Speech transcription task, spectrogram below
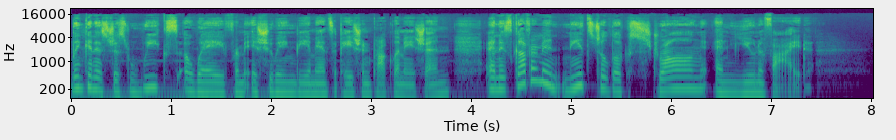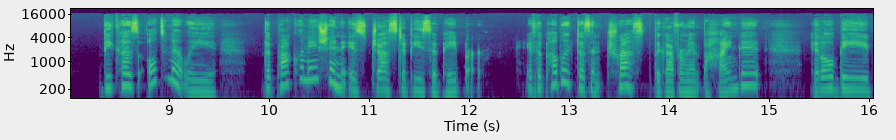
Lincoln is just weeks away from issuing the Emancipation Proclamation, and his government needs to look strong and unified. Because ultimately, the proclamation is just a piece of paper. If the public doesn't trust the government behind it, it'll be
